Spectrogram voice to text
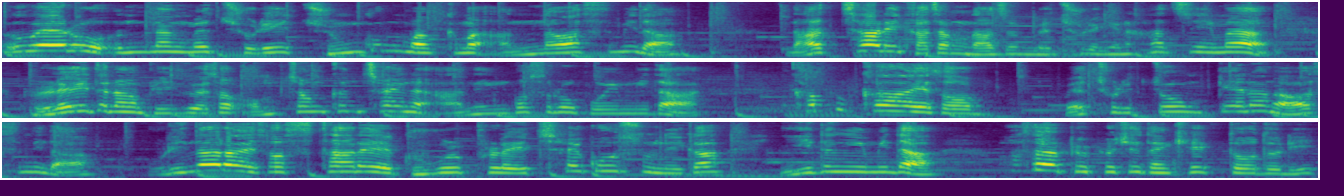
의외로 은당 매출이 중국만큼은 안 나왔습니다. 나찰이 가장 낮은 매출이긴 하지만 블레이드랑 비교해서 엄청 큰 차이는 아닌 것으로 보입니다. 카프카에서 매출이 좀 꽤나 나왔습니다. 우리나라에서 스타레의 구글 플레이 최고 순위가 2등입니다. 화살표 표시된 캐릭터들이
